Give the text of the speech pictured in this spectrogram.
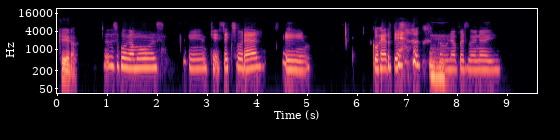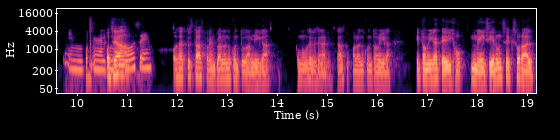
qué era? Entonces, supongamos eh, que sexo oral, eh, cogerte a una persona y en, alguna o sea, O sea, tú estabas, por ejemplo, hablando con tu amiga, pongamos el escenario, estabas hablando con tu amiga y tu amiga te dijo, me hicieron sexo oral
